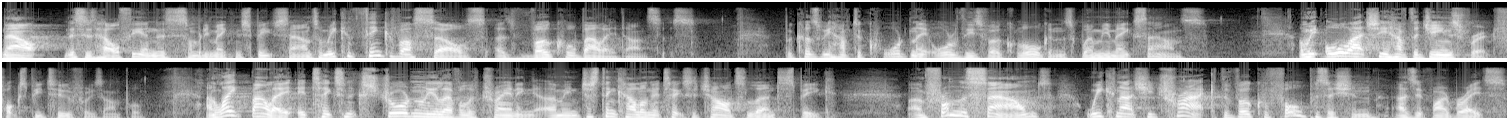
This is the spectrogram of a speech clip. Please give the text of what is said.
Now, this is healthy, and this is somebody making speech sounds, and we can think of ourselves as vocal ballet dancers because we have to coordinate all of these vocal organs when we make sounds. And we all actually have the genes for it, FOXP2, for example. And like ballet, it takes an extraordinary level of training. I mean, just think how long it takes a child to learn to speak. And from the sound, we can actually track the vocal fold position as it vibrates.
